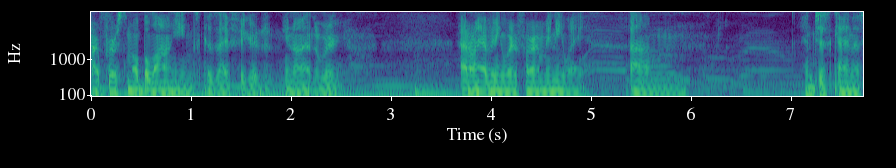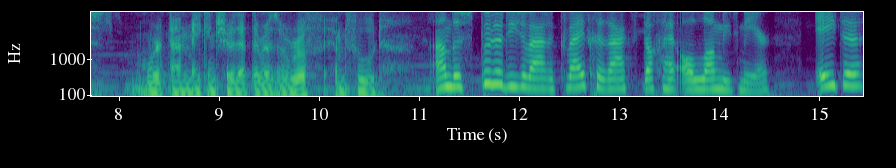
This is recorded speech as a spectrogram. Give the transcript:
our personal belongings because I figured, you know, I don't have anywhere for them anyway. Um, and just kind of worked on making sure that there was a roof and food. Aan de spullen die ze waren kwijtgeraakt dacht hij al lang niet meer. Eten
